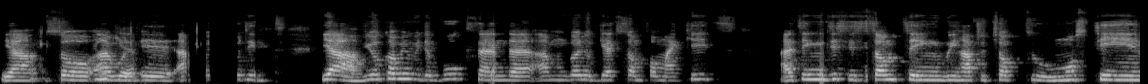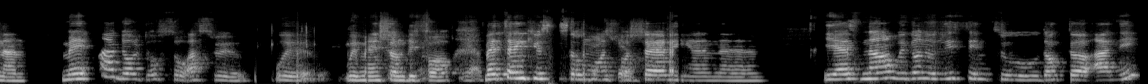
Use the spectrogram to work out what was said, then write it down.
Yeah, so Thank I will uh, I'm going to put it. Yeah, you're coming with the books, and uh, I'm going to get some for my kids. I think this is something we have to talk to most teen and may adult also, as we we, we mentioned before. Yes. But thank you so much you. for sharing. And uh, yes, now we're going to listen to Dr. Anik.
